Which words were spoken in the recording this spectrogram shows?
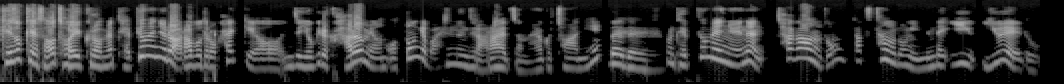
계속해서 저희 그러면 대표 메뉴를 알아보도록 할게요. 이제 여기를 가려면 어떤 게 맛있는지를 알아야 하잖아요. 그쵸, 한이? 네네. 그럼 대표 메뉴에는 차가운 우동, 따뜻한 우동이 있는데 이 이외에도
